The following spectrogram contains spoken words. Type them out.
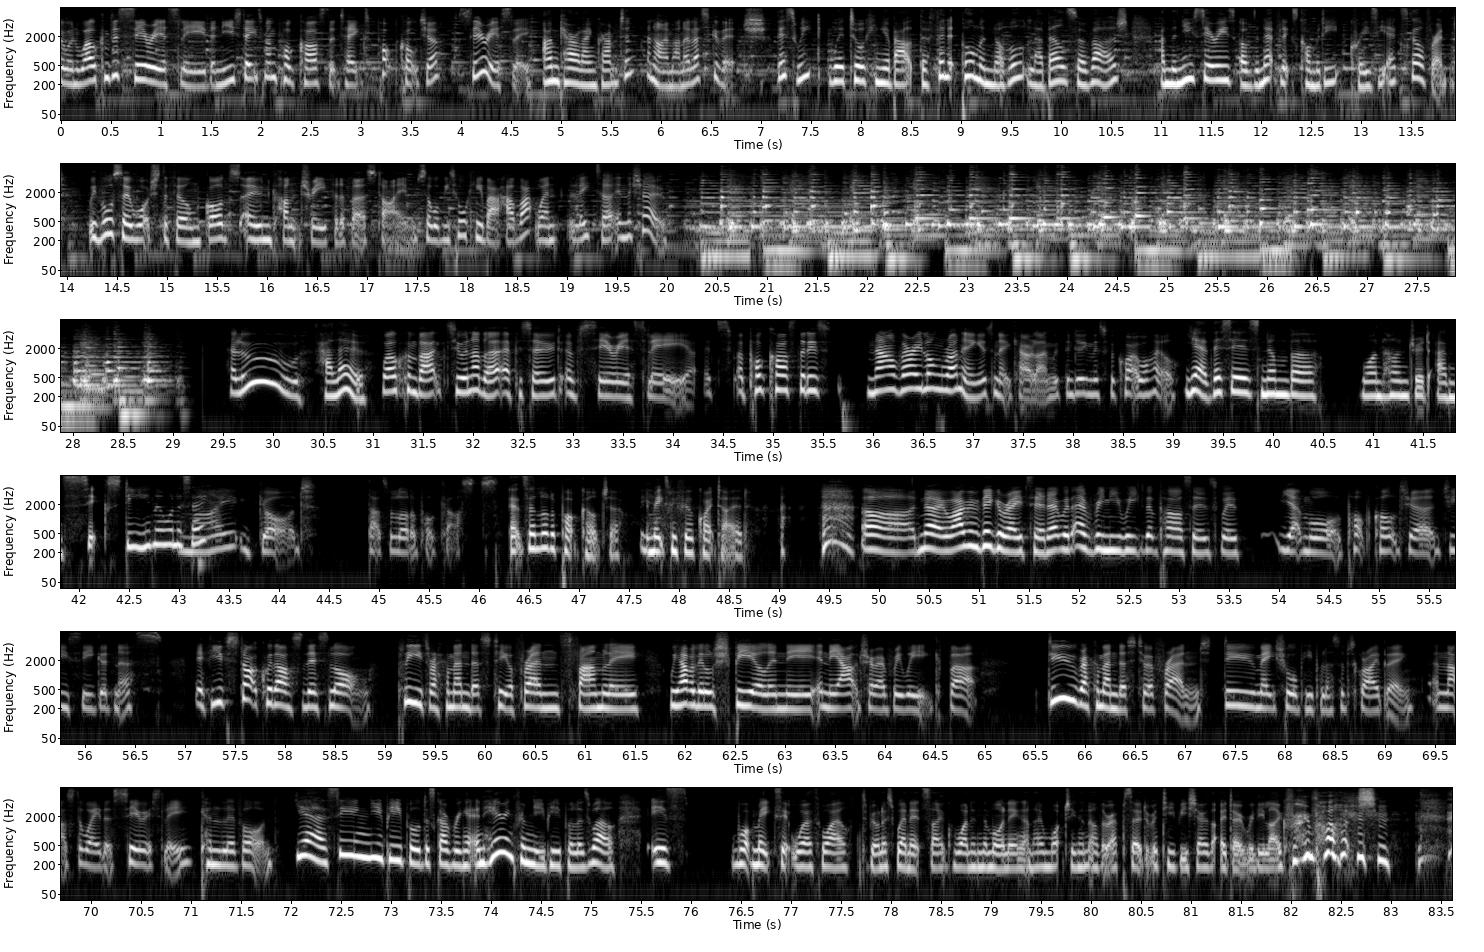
Hello and welcome to Seriously, the New Statesman podcast that takes pop culture seriously. I'm Caroline Crampton. And I'm Anna Leszkiewicz. This week, we're talking about the Philip Pullman novel La Belle Sauvage and the new series of the Netflix comedy Crazy Ex Girlfriend. We've also watched the film God's Own Country for the first time, so we'll be talking about how that went later in the show. Hello! Welcome back to another episode of Seriously. It's a podcast that is now very long running, isn't it, Caroline? We've been doing this for quite a while. Yeah, this is number 116, I want to say. My God, that's a lot of podcasts. It's a lot of pop culture. It makes me feel quite tired. Oh, no, I'm invigorated eh, with every new week that passes with yet more pop culture juicy goodness. If you've stuck with us this long, please recommend us to your friends, family. We have a little spiel in the in the outro every week, but do recommend us to a friend. Do make sure people are subscribing, and that's the way that seriously can live on. Yeah, seeing new people discovering it and hearing from new people as well is what makes it worthwhile, to be honest, when it's like one in the morning and I'm watching another episode of a TV show that I don't really like very much.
